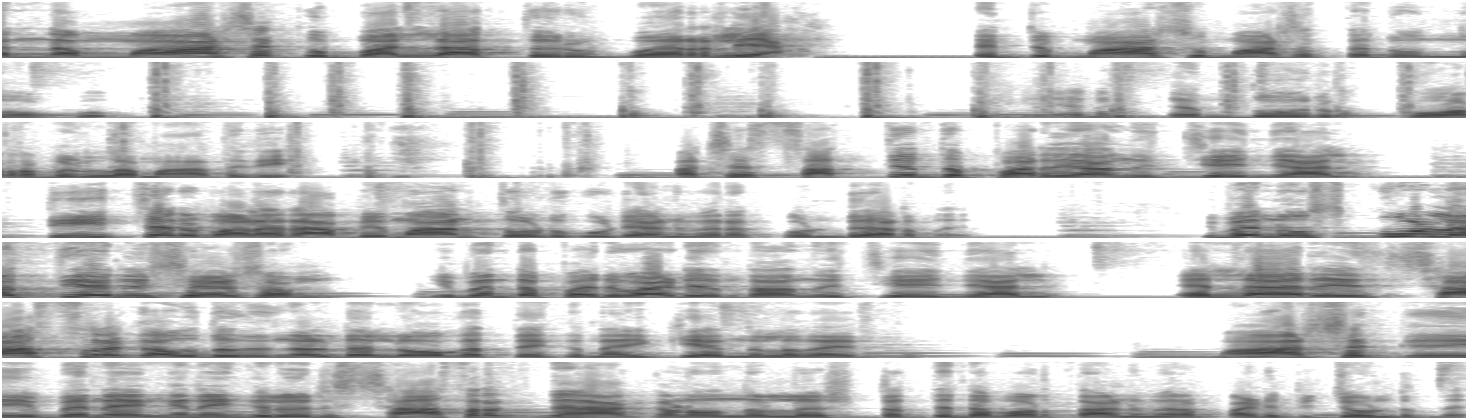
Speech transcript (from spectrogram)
തന്നെ മാഷക്ക് വല്ലാത്തൊരു വെറലിയ എന്നിട്ട് മാഷ് മാഷത്തന്നെ തന്നെ ഒന്ന് നോക്കും. എനിക്ക് എന്തോ ഒരു കുറവുള്ള മാതിരി. പക്ഷെ സത്യത്തിൽ പറയാന്ന് വെച്ച് കഴിഞ്ഞാൽ ടീച്ചർ വളരെ അഭിമാനത്തോടു കൂടിയാണ് ഇവനെ കൊണ്ടുവരുന്നത്. ഇവൻ സ്കൂളിൽ എത്തിയതിനു ശേഷം ഇവന്റെ പരിപാടി എന്താന്ന് വെച്ച് കഴിഞ്ഞാൽ എല്ലാവരെയും ശാസ്ത്ര കൗതുകങ്ങളുടെ ലോകത്തേക്ക് നയിക്കുക എന്നുള്ളതായിരുന്നു. മാഷക്ക് ഇവൻ എങ്ങനെയെങ്കിലും ഒരു ശാസ്ത്രജ്ഞനാക്കണം എന്നുള്ള ഇഷ്ടത്തിന്റെ പുറത്താണ് ഇവനെ പഠിപ്പിച്ചുകൊണ്ടത്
